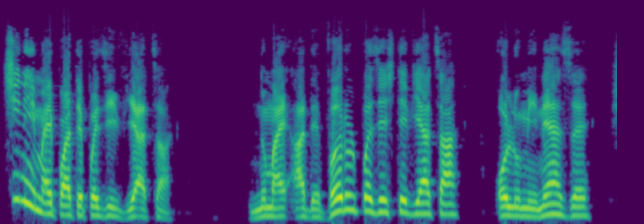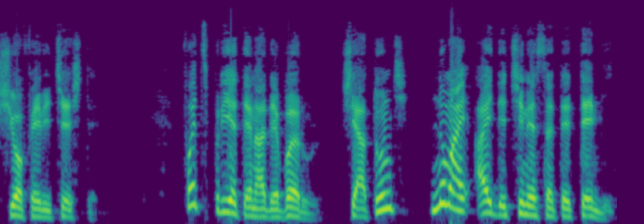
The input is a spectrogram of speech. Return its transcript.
Cine îi mai poate păzi viața? Numai adevărul păzește viața, o luminează și o fericește. Fă-ți prieten adevărul și atunci nu mai ai de cine să te temi.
